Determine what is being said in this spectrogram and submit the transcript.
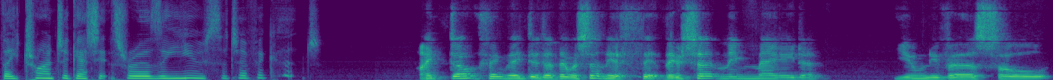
they tried to get it through as a U certificate? I don't think they did. There was certainly a th- they certainly made a Universal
